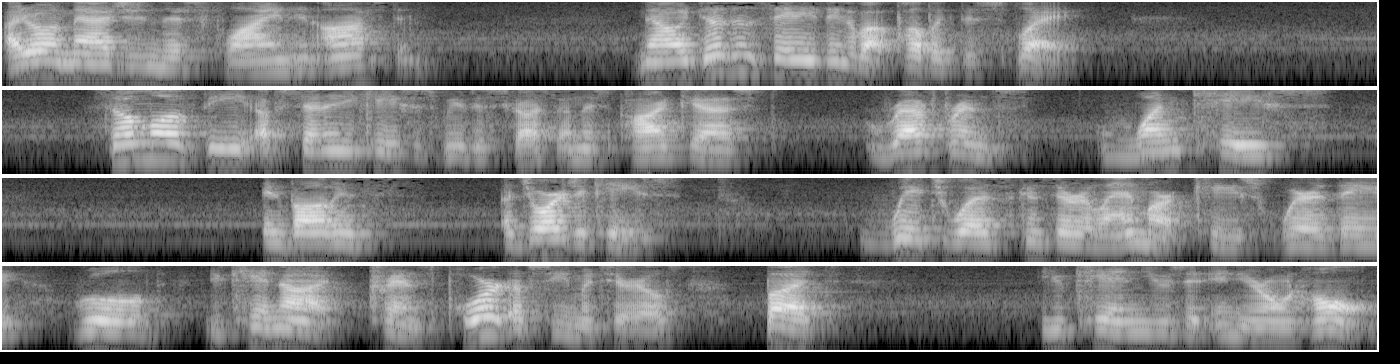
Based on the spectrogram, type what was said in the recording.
I don't imagine this flying in Austin. Now, it doesn't say anything about public display. Some of the obscenity cases we've discussed on this podcast reference one case involving a Georgia case, which was considered a landmark case where they ruled you cannot transport obscene materials, but you can use it in your own home.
